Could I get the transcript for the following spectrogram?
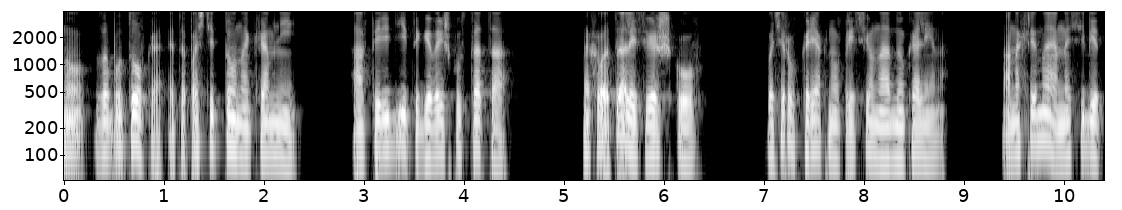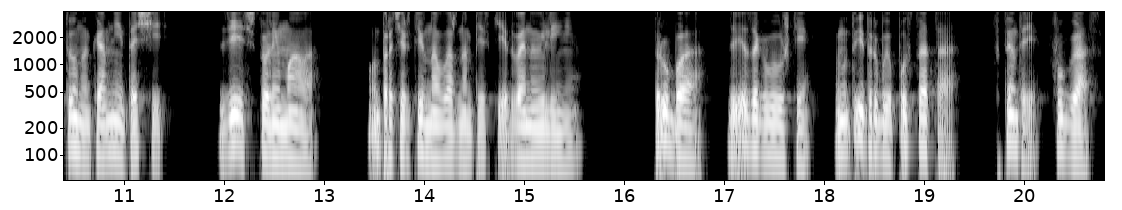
Ну, забутовка – это почти тонна камней. А впереди, ты говоришь, пустота. Нахватались вершков. Бочаров крякнув присел на одно колено. А нахрена им на себе тонну камней тащить? Здесь что ли мало? Он прочертил на влажном песке двойную линию. Труба, две заглушки, внутри трубы пустота, в центре фугас.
